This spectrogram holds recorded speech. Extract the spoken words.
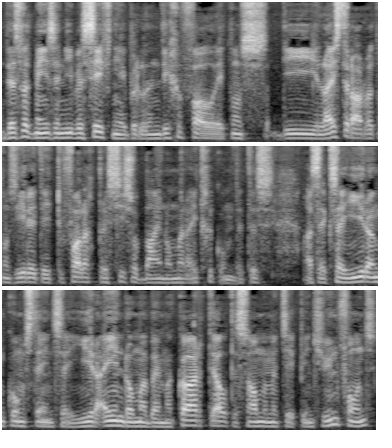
Dis wat mense nie besef nie. Ek bedoel in die geval het ons die luisteraar wat ons hier het, het toevallig presies op daai nommer uitgekom. Dit is as ek sy huurinkomste en sy huureiendomme bymekaar tel tesame met sy pensioenfonds,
